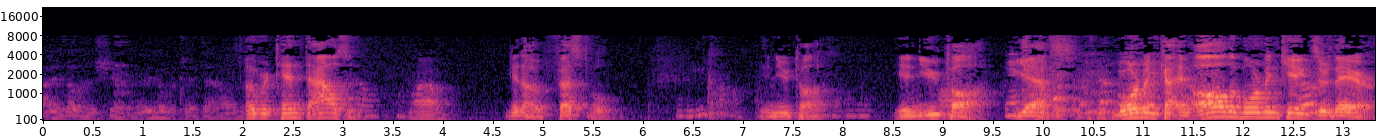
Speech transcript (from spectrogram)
I didn't know this year, maybe over ten thousand. Over ten thousand. Wow. You know, festival mm-hmm. in Utah. In Utah, yes. Mormon and all the Mormon kids are there,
